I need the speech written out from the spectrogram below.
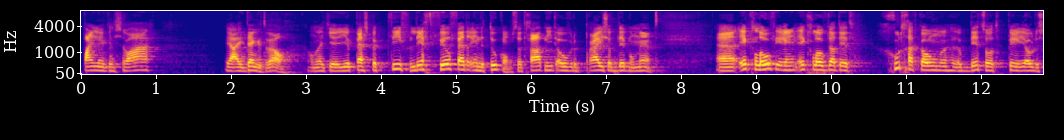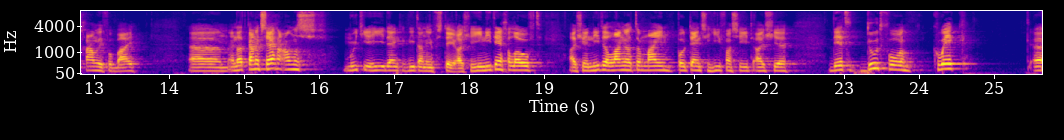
pijnlijk en zwaar? Ja, ik denk het wel. Omdat je, je perspectief ligt veel verder in de toekomst. Het gaat niet over de prijs op dit moment. Uh, ik geloof hierin. Ik geloof dat dit goed gaat komen. Ook dit soort periodes gaan weer voorbij. Um, en dat kan ik zeggen, anders moet je hier denk ik niet aan investeren. Als je hier niet in gelooft, als je niet de lange termijn potentie hiervan ziet, als je dit doet voor een quick uh,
